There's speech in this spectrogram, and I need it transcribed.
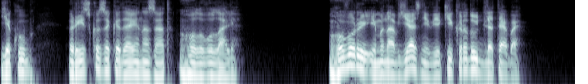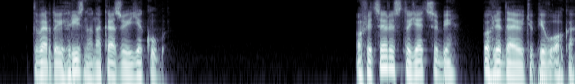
Якуб різко закидає назад голову лалі. Говори імена в'язнів, які крадуть для тебе. твердо й грізно наказує Якуб. Офіцери стоять собі, поглядають у півока.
